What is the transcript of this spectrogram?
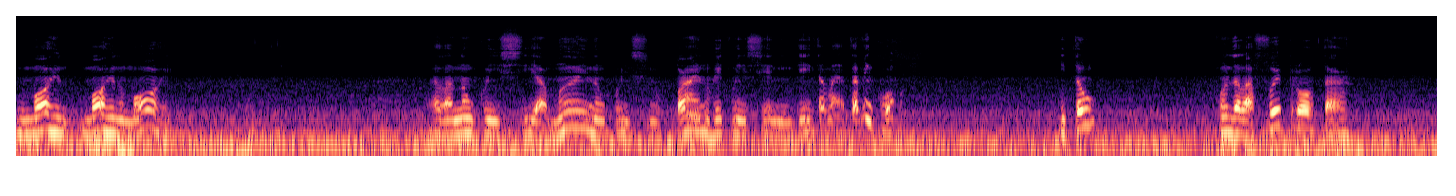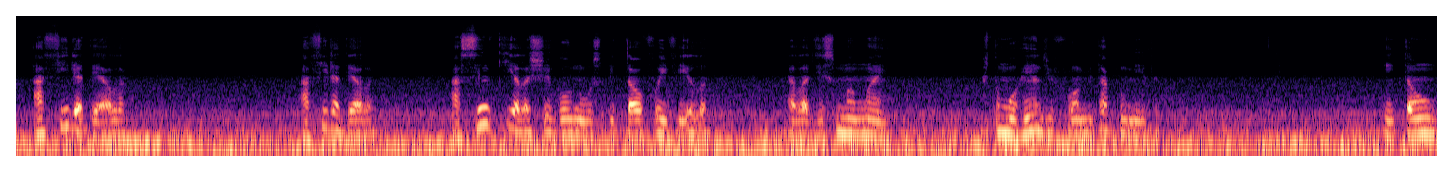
morre, morre, não morre. Ela não conhecia a mãe, não conhecia o pai, não reconhecia ninguém, estava, estava em coma. Então, quando ela foi para o altar, a filha dela, a filha dela, assim que ela chegou no hospital, foi vê-la, ela disse: Mamãe, estou morrendo de fome, dá comida. Então,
